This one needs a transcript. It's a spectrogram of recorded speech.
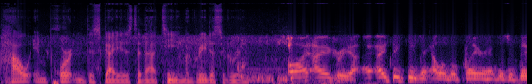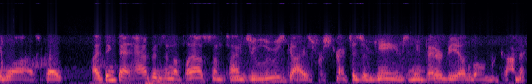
how important this guy is to that team. Agree, disagree? Oh, I, I agree. I, I think he's a hell of a player, and it was a big loss. But I think that happens in the playoffs sometimes. You lose guys for stretches of games, and you better be able to overcome it.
